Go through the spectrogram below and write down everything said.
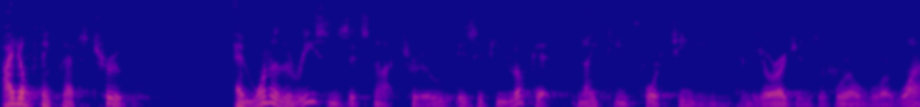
I don't think that's true. And one of the reasons it's not true is if you look at 1914 and the origins of World War I,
